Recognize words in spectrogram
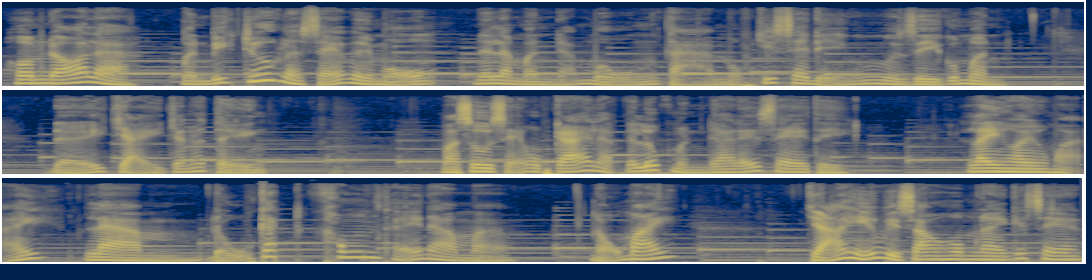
Hôm đó là mình biết trước là sẽ về muộn, nên là mình đã muộn tạm một chiếc xe điện của người gì của mình để chạy cho nó tiện. Mà xui xẻ một cái là cái lúc mình ra lấy xe thì lay hoay mãi, làm đủ cách không thể nào mà nổ máy. Chả hiểu vì sao hôm nay cái xe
